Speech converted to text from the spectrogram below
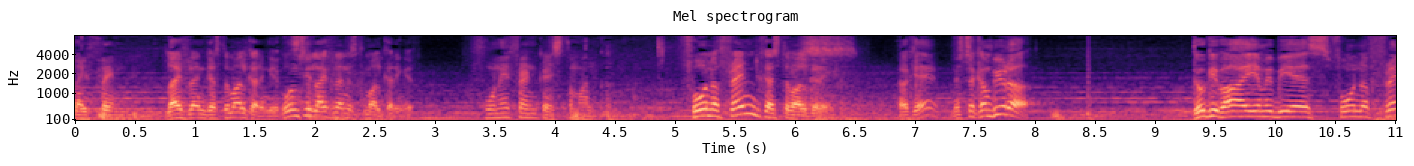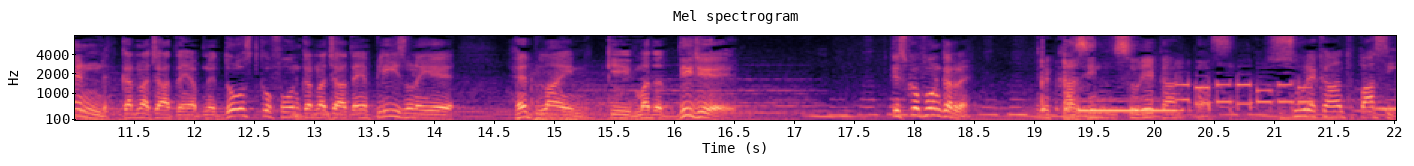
Lifeline. लाइफलाइन का इस्तेमाल करेंगे। कौन सी लाइफलाइन इस्तेमाल करेंगे? फ़ोन ए फ्रेंड का इस्तेमाल करूँगा। फ़ोन अ फ्रेंड का इस्तेमाल करेंगे। ओके मिस्टर कंप्यूटर जोगी भाई एमबीबीएस फ़ोन अ फ्रेंड करना चाहते हैं अपने दोस्त को फ़ोन करना चाहते हैं प्लीज़ उन्हें ये हेल्पलाइन की मदद दीजिए किसको फ़ोन कर रहे हैं cousin Suryakant Parsi Suryakant Pasi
